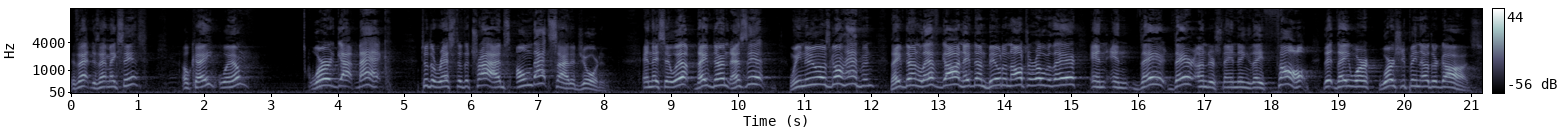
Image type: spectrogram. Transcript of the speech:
Is that, does that make sense? Okay, well, word got back to the rest of the tribes on that side of Jordan. And they said, well, they've done, that's it. We knew it was going to happen. They've done left God and they've done built an altar over there. And, and their, their understanding, they thought that they were worshiping other gods.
